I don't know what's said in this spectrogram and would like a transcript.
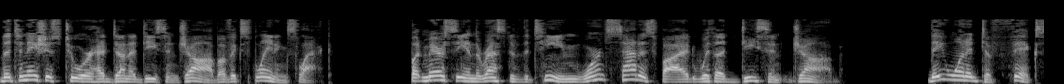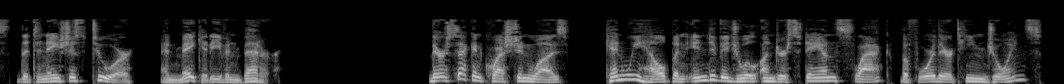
The Tenacious Tour had done a decent job of explaining Slack. But Merci and the rest of the team weren't satisfied with a decent job. They wanted to fix the Tenacious Tour and make it even better. Their second question was, can we help an individual understand Slack before their team joins?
